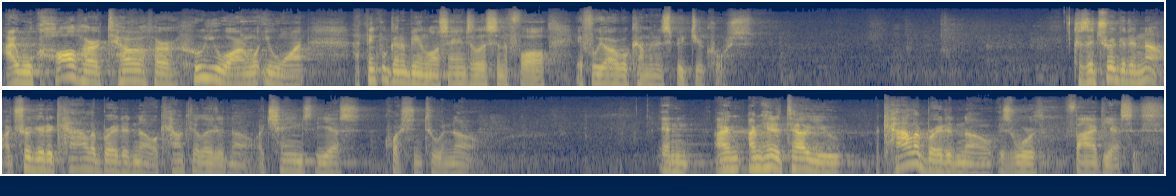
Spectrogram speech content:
I will call her, tell her who you are and what you want. I think we're going to be in Los Angeles in the fall. If we are, we'll come in and speak to your course. Because I triggered a no. I triggered a calibrated no, a calculated no. I changed the yes question to a no. And I'm, I'm here to tell you a calibrated no is worth five yeses.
